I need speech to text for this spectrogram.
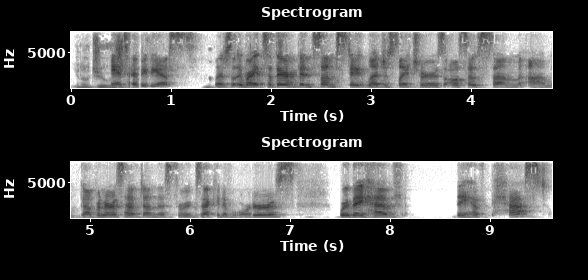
you know, Jewish anti-BDS, yeah. right? So there have been some state legislatures, also some um, governors have done this through executive orders, where they have they have passed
